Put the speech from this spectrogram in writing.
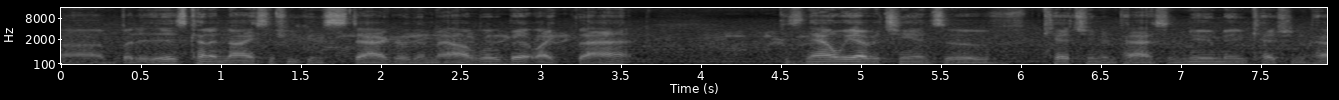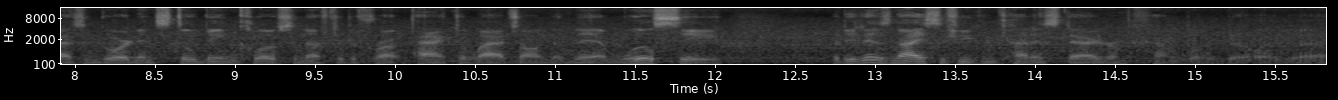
Uh, but it is kind of nice if you can stagger them out a little bit like that. Because now we have a chance of catching and passing Newman, catching and passing Gordon, and still being close enough to the front pack to latch onto them. We'll see. But it is nice if you can kind of stagger them a little bit like that.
